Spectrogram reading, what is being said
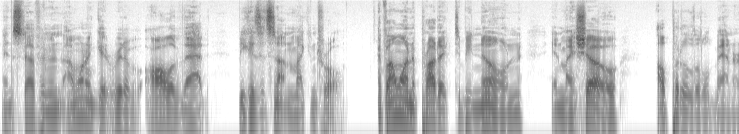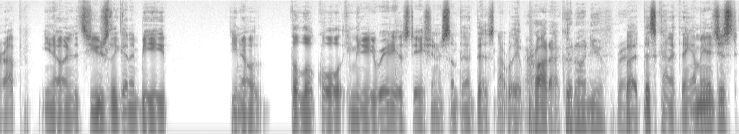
and stuff. And I want to get rid of all of that because it's not in my control. If I want a product to be known in my show, I'll put a little banner up, you know, and it's usually going to be, you know, the local community radio station or something like this, not really a product Good on you. Right. but this kind of thing. I mean, it's just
